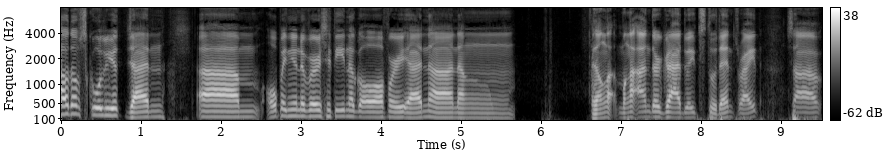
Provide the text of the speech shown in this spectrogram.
out-of-school youth dyan, um, Open University nag-offer yan uh, ng, ng mga undergraduate students, right? Sa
